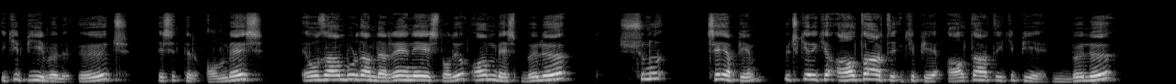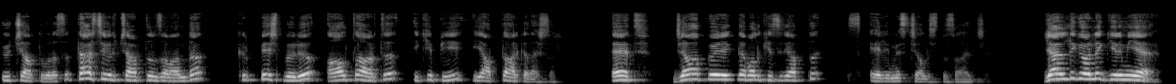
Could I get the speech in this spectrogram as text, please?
2 pi bölü 3 eşittir 15. E o zaman buradan da R neye eşit oluyor? 15 bölü şunu şey yapayım. 3 kere 2 6 artı 2 pi 6 artı 2 pi bölü 3 yaptı burası. Ters çevirip çarptığım zaman da 45 bölü 6 artı 2 pi yaptı arkadaşlar. Evet cevap böylelikle Balıkesir yaptı. Elimiz çalıştı sadece. Geldik örnek 20'ye.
